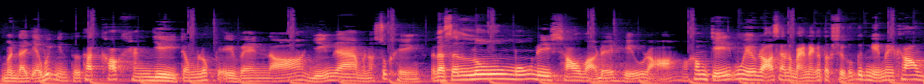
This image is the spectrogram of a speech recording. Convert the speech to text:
mình đã giải quyết những thử thách khó khăn gì trong lúc cái event đó diễn ra mà nó xuất hiện. Người ta sẽ luôn muốn đi sâu vào để hiểu rõ. Mà không chỉ muốn hiểu rõ xem là bạn này có thực sự có kinh nghiệm hay không.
